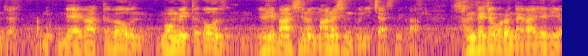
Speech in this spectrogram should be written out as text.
이제 내가 뜨거운 몸이 뜨거운 열이 마시는 많으신 분 있지 않습니까? 상대적으로 내가 열이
